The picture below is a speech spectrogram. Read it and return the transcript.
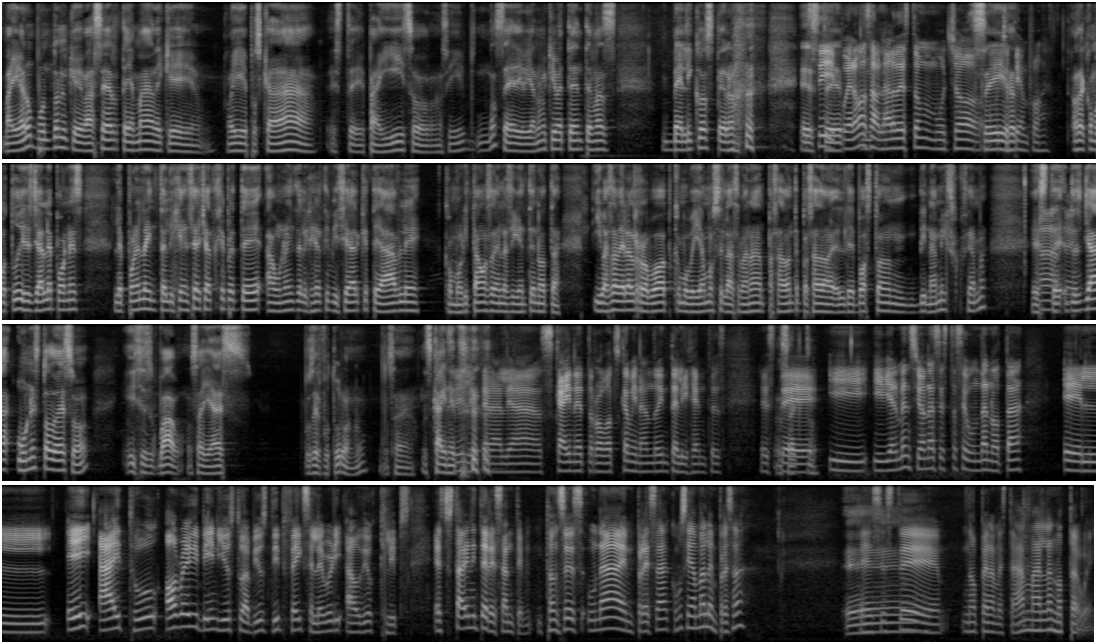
va a llegar un punto en el que va a ser tema de que, oye, pues cada este país o así, no sé, digo, ya no me quiero meter en temas bélicos, pero... este, sí, pudiéramos hablar de esto mucho, mucho tiempo. O sea, como tú dices, ya le pones, le pones la inteligencia de ChatGPT a una inteligencia artificial que te hable como ahorita vamos a ver en la siguiente nota, y vas a ver al robot, como veíamos la semana pasada o antepasada, el de Boston Dynamics, ¿qué se llama? Este, ah, Entonces ya unes todo eso y dices, wow, o sea, ya es pues el futuro, ¿no? O sea, Skynet. Sí, literal, ya Skynet, robots caminando inteligentes. Este, y, y bien mencionas esta segunda nota, el AI tool already being used to abuse deepfake celebrity audio clips. Esto está bien interesante. Entonces, una empresa, ¿cómo se llama la empresa? Es este. Eh. No, espérame, está mal la nota, güey.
